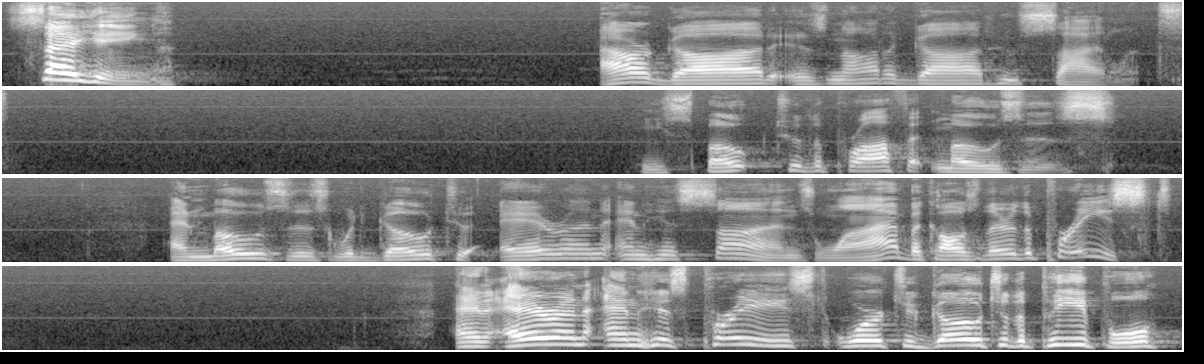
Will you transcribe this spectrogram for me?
saying, Our God is not a God who's silent. He spoke to the prophet Moses, and Moses would go to Aaron and his sons. Why? Because they're the priest. And Aaron and his priest were to go to the people,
